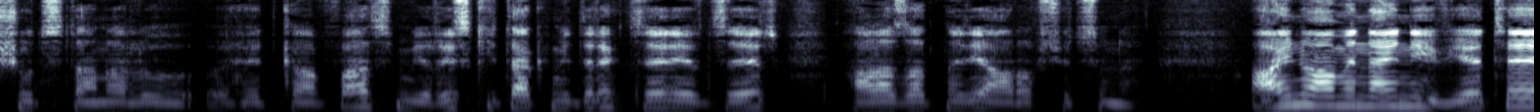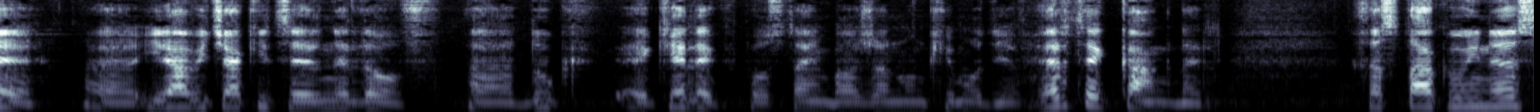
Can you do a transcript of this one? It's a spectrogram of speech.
շուտ ստանալու հետ կապված, մի ռիսկի տակ մի դրեք ձեր եւ ձեր հարազատների առողջությունը։ Այնուամենայնիվ, եթե իրավիճակի ծերնելով ը, դուք եկել եք փոստային բաժանմունքի մոտ եւ հերթ եք կանգնել, խստակույնս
